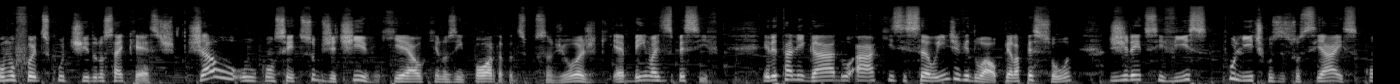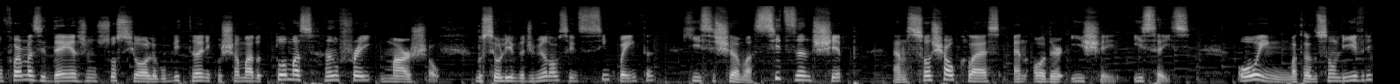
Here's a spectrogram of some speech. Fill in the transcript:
como foi discutido no SciCast. Já o, o, conceito subjetivo, que é o que nos importa para a discussão de hoje, é bem mais específico. Ele está ligado à aquisição individual pela pessoa de direitos civis, políticos e sociais, conforme as ideias de um sociólogo britânico chamado Thomas Humphrey Marshall, no seu livro de 1950, que se chama Citizenship and Social Class and Other Essays, ou em uma tradução livre,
